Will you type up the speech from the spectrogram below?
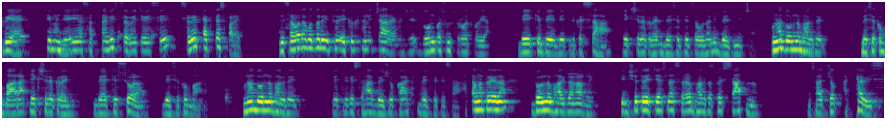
क्रिया आहे ती म्हणजे या सत्तावीस चव्वेचाळीसचे सगळे फॅक्टर्स पाडायचे आणि सर्वात अगोदर इथं एकक स्थानी चार आहे म्हणजे दोन पासून सुरुवात करूया. बे एक बे बे त्रिक सहा एक शिल्लक राहील बेसते चौदा आणि बेदने चार. पुन्हा दोन भाग जाईल. बेसक बारा एक शिल्लक राहील. बे अठ्ठे सोळा बेसक बारा. पुन्हा दोन भाग जाईल. बेत्रिक सहा बेचोक आठ बेत्रिक सहा. आता मात्र याला दोन भाग जाणार नाही. तीनशे त्रेचाळीसला सरळ भाग जातोय सात न. सात चौक अठ्ठावीस.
